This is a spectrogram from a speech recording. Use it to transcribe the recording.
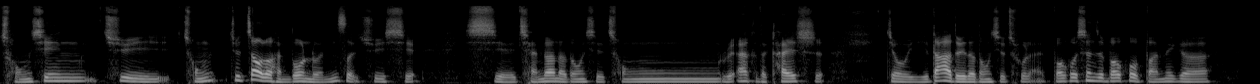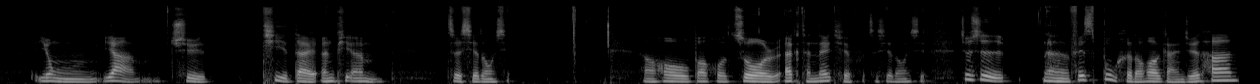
重新去重就造了很多轮子去写。写前端的东西，从 React 开始，就一大堆的东西出来，包括甚至包括把那个用 Yarn 去替代 npm 这些东西，然后包括做 React Native 这些东西，就是嗯，Facebook 的话，感觉它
